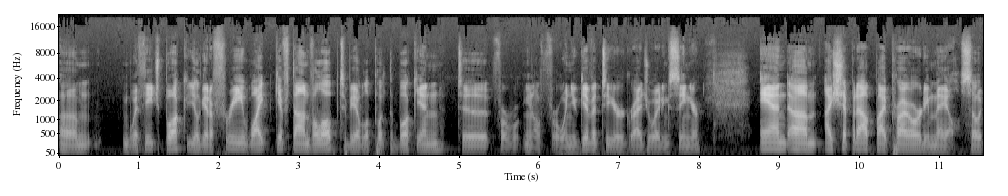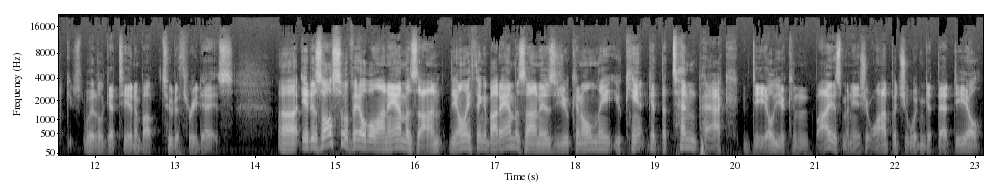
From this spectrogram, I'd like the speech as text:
um, with each book, you'll get a free white gift envelope to be able to put the book in to for you know for when you give it to your graduating senior. And um, I ship it out by priority mail, so it, it'll get to you in about two to three days. Uh, it is also available on Amazon. The only thing about Amazon is you can only you can't get the 10 pack deal. You can buy as many as you want, but you wouldn't get that deal,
